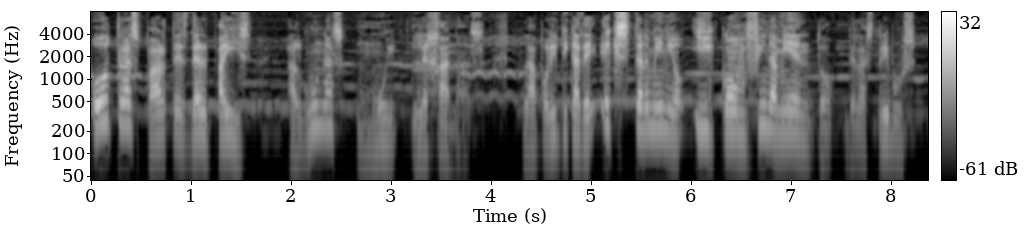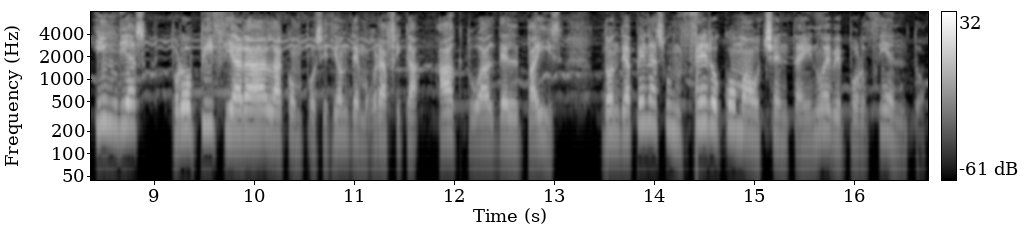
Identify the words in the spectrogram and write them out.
otras partes del país, algunas muy lejanas. La política de exterminio y confinamiento de las tribus indias propiciará la composición demográfica actual del país, donde apenas un 0,89%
